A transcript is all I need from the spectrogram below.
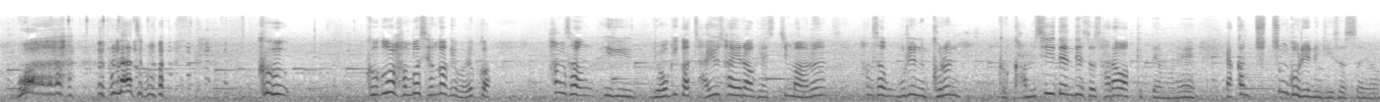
와 나 정말 그 그걸 한번 생각해봐요. 그러니까 항상 이 여기가 자유사회라고 했지만은 항상 우리는 그런 그 감시된 데서 살아왔기 때문에 약간 추춤거리는 게 있었어요.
